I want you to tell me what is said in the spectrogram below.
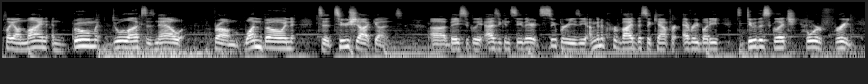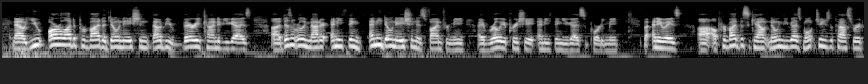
play online, and boom, Dualux is now from one bone to two shotguns. Uh, basically, as you can see there, it's super easy. I'm to provide this account for everybody to do this glitch for free. Now, you are allowed to provide a donation. That would be very kind of you guys. Uh, it doesn't really matter. Anything, any donation is fine for me. I really appreciate anything you guys supporting me. But anyways, uh, I'll provide this account knowing that you guys won't change the password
